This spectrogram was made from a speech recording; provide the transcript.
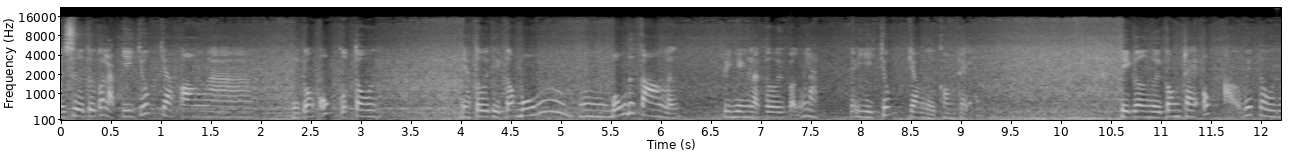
hồi xưa tôi có lập di chúc cho con à, người con út của tôi. Nhà tôi thì có bốn bốn đứa con lận. Tuy nhiên là tôi vẫn lập cái di chúc cho người con trai út thì còn người con trai út ở với tôi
